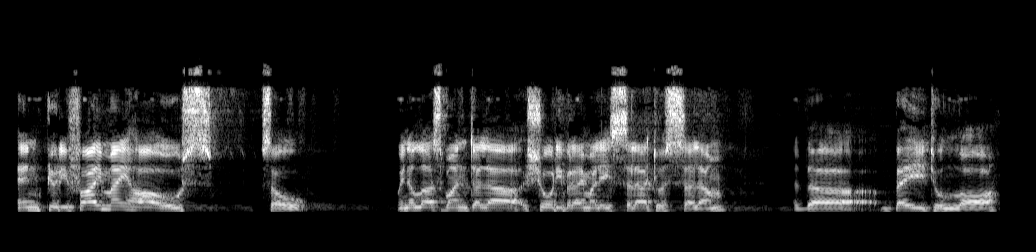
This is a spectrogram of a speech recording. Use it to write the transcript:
and purify my house so when Allah subhanahu wa ta'ala showed Ibrahim alayhi salatu wasalam the Baytullah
